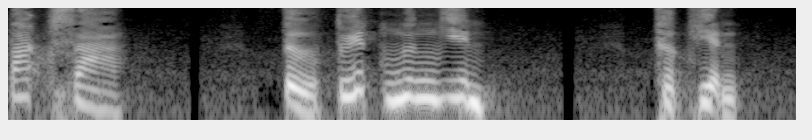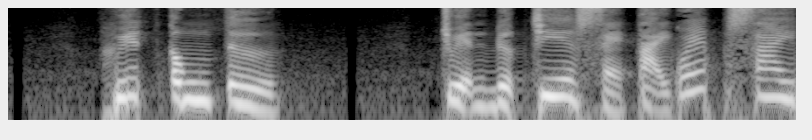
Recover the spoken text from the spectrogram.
Tác giả. Tử tuyết ngưng yên. Thực hiện. Huyết công từ. Chuyện được chia sẻ tại website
